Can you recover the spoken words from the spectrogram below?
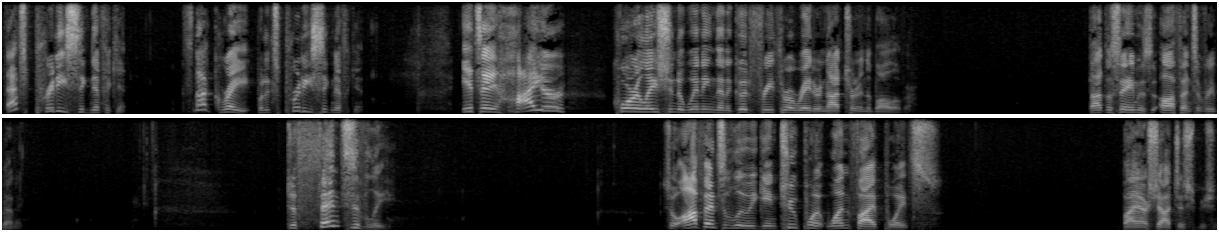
That's pretty significant. It's not great, but it's pretty significant. It's a higher correlation to winning than a good free throw rate or not turning the ball over. About the same as offensive rebounding. Defensively, so offensively, we gained 2.15 points by our shot distribution.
